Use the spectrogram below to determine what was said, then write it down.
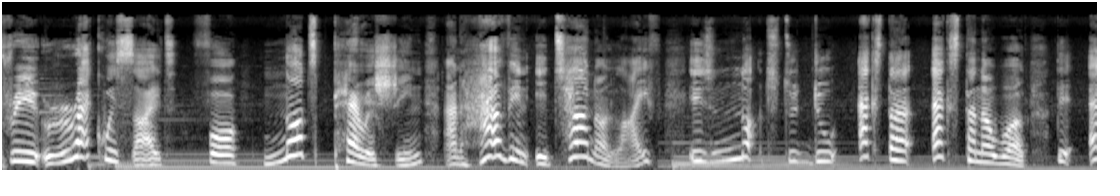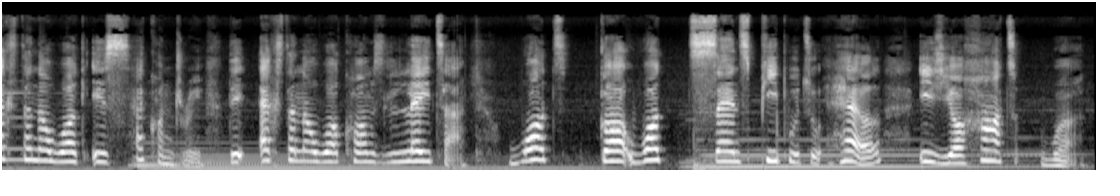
prerequisite for not perishing and having eternal life is not to do extra external work. The external work is secondary. The external work comes later. What god what sends people to hell is your heart work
